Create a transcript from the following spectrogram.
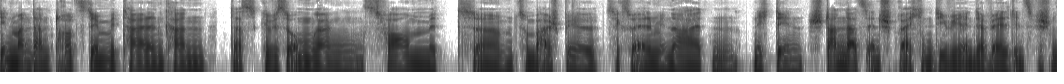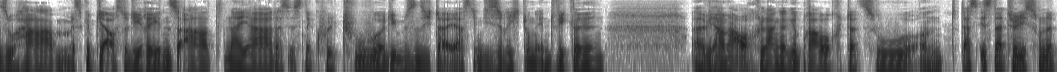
denen man dann trotzdem mitteilen kann, dass gewisse Umgangsformen mit ähm, zum Beispiel sexuellen Minderheiten nicht den Standards entsprechen, die wir in der Welt inzwischen so haben. Es gibt ja auch so die Redensart, na ja, das ist eine Kultur, die müssen sich da erst in diese Richtung entwickeln. Äh, wir haben auch lange gebraucht dazu und das ist natürlich so eine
